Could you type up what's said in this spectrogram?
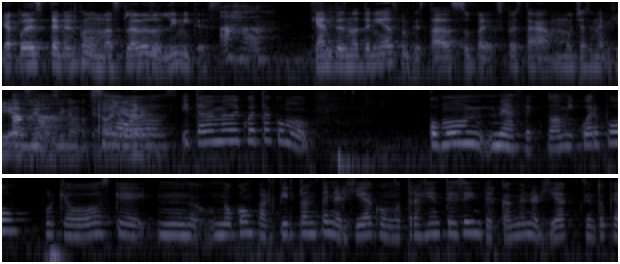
Ya puedes tener como más claros los límites. ajá. Que antes no tenías porque estabas súper expuesta a muchas energías y así como que sí, vale verga. Y también me doy cuenta como cómo me afectó a mi cuerpo, porque vos que no, no compartir tanta energía con otra gente, ese intercambio de energía, siento que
